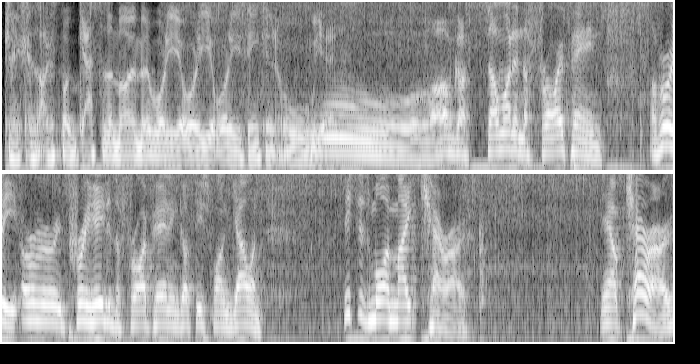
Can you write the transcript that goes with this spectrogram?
Because I can smell gas at the moment. What are you? What are you? What are you thinking? Oh yes. Ooh, I've got someone in the fry pan. I've already already preheated the fry pan and got this one going. This is my mate Caro. Now, Caro,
